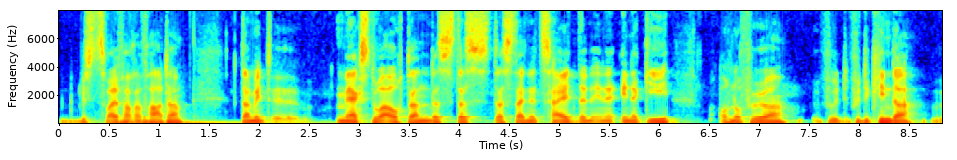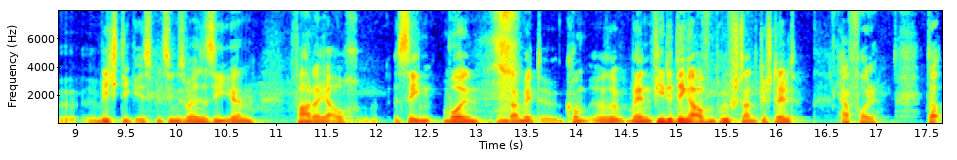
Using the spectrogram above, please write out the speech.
bist zweifacher Vater. Damit äh, merkst du auch dann, dass, dass, dass deine Zeit, deine Energie auch noch für, für, für die Kinder äh, wichtig ist, beziehungsweise sie ihren Vater ja auch sehen wollen. Und damit äh, kommt, also werden viele Dinge auf den Prüfstand gestellt. Ja, voll. Da,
